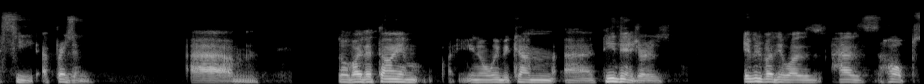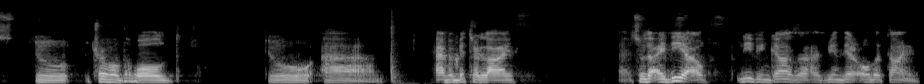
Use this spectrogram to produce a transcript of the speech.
sea, a prison. Um, so by the time you know we become uh, teenagers, everybody was has hopes to travel the world, to uh, have a better life. Uh, so the idea of leaving Gaza has been there all the time.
